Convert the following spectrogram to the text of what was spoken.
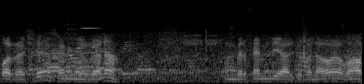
ऊपर रश है फैमिलियों का ना। अंदर फैमिली हाल जो बना हुआ है वहाँ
